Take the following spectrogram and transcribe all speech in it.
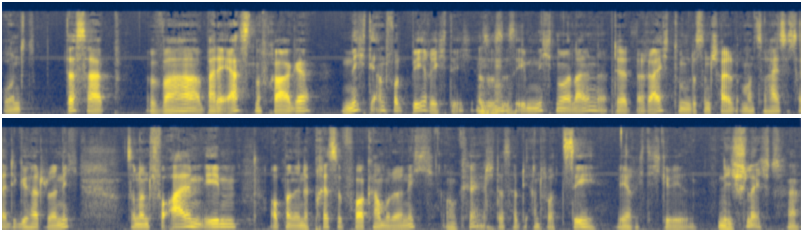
Und deshalb war bei der ersten Frage nicht die Antwort B richtig. Also mhm. es ist eben nicht nur alleine der Reichtum, das entscheidet, ob man zur High Society gehört oder nicht, sondern vor allem eben, ob man in der Presse vorkam oder nicht. Okay. Und deshalb die Antwort C wäre richtig gewesen. Nicht schlecht. Ja.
